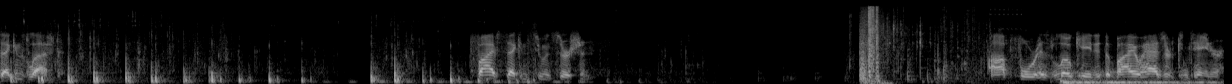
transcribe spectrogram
seconds left. Five seconds to insertion. OpFor has located the biohazard container.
